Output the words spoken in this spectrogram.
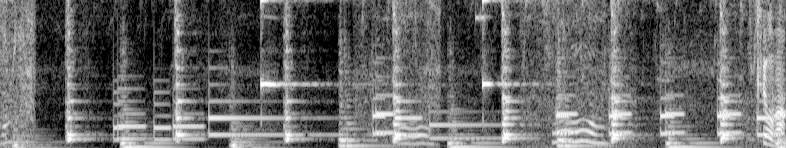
나오는데? 오. 오. 찍어봐. 아.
